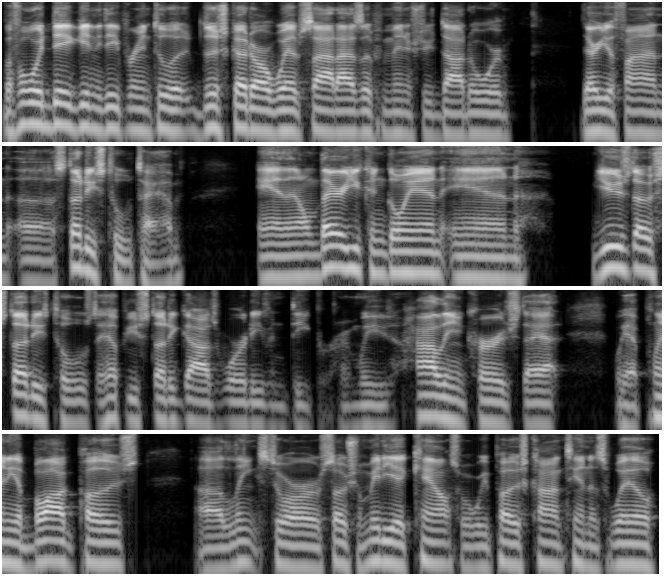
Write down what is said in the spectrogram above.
before we dig any deeper into it, just go to our website, eyesopenministry.org. There you'll find a studies tool tab. And on there, you can go in and use those study tools to help you study God's word even deeper. And we highly encourage that. We have plenty of blog posts, uh, links to our social media accounts where we post content as well,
